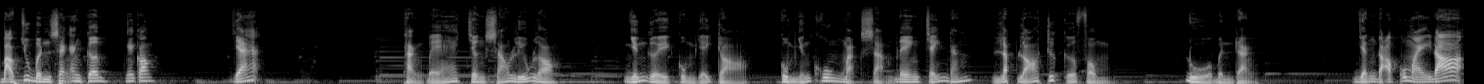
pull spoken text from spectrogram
Bảo chú Bình sang ăn cơm, nghe con. Dạ. Thằng bé chân sáo liếu lo. Những người cùng dãy trọ, cùng những khuôn mặt sạm đen cháy nắng, lấp ló trước cửa phòng. Đùa Bình rằng, Dẫn đỏ của mày đó,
